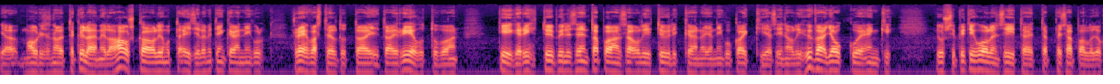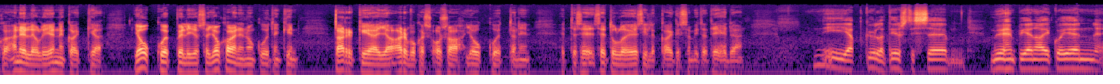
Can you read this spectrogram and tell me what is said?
ja Mauri sanoi, että kyllä meillä hauskaa oli, mutta ei siellä mitenkään niin kuin rehvasteltu tai, tai riehuttu, vaan Kiikeri tyypilliseen tapaansa oli tyylikkäänä ja niin kuin kaikki. Ja siinä oli hyvä joukkuehenki. Jussi piti huolen siitä, että pesäpallo, joka hänelle oli ennen kaikkea joukkuepeli, jossa jokainen on kuitenkin tärkeä ja arvokas osa joukkuetta, niin että se, se tulee esille kaikessa, mitä tehdään. Niin ja kyllä tietysti se myöhempien aikojen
